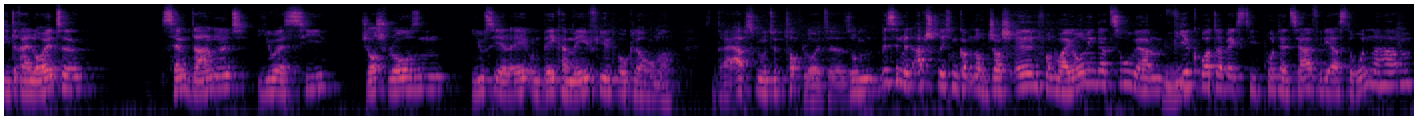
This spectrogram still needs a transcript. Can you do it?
die drei Leute, Sam Darnold, USC, Josh Rosen, UCLA und Baker Mayfield, Oklahoma. Drei absolute Top-Leute. So ein bisschen mit Abstrichen kommt noch Josh Allen von Wyoming dazu. Wir haben vier Quarterbacks, die Potenzial für die erste Runde haben.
